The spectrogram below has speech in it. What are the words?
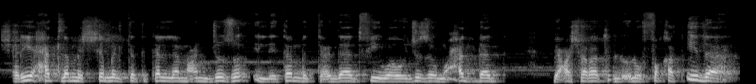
شريحة لم الشمل تتكلم عن جزء اللي تم التعداد فيه وهو جزء محدد بعشرات الألوف فقط إذا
